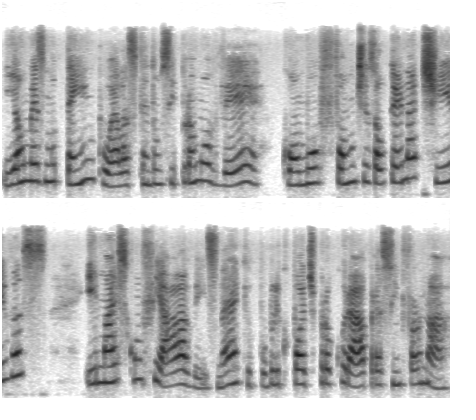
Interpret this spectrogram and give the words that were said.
e ao mesmo tempo elas tentam se promover como fontes alternativas e mais confiáveis, né, que o público pode procurar para se informar.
